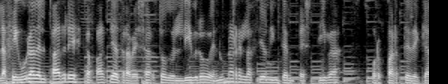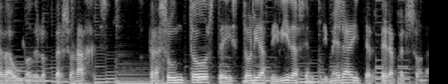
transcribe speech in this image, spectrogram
La figura del padre es capaz de atravesar todo el libro en una relación intempestiva por parte de cada uno de los personajes, trasuntos de historias vividas en primera y tercera persona.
